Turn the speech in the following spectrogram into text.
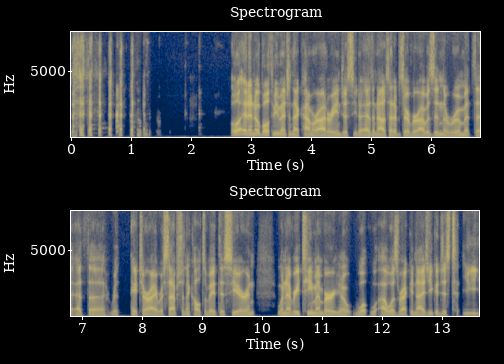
things. well, and I know both of you mentioned that camaraderie, and just you know, as an outside observer, I was in the room at the at the HRI reception to cultivate this year, and when every team member you know w- w- uh, was recognized, you could just you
